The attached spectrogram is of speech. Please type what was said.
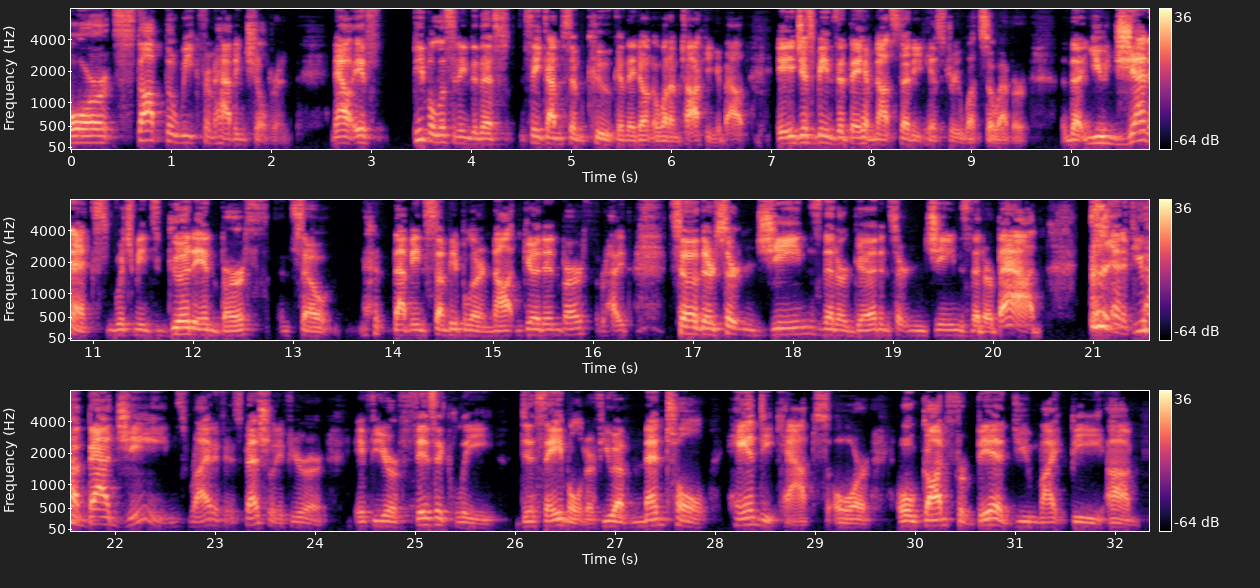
or stop the weak from having children. Now, if people listening to this think I'm some kook and they don't know what I'm talking about, it just means that they have not studied history whatsoever. The eugenics, which means good in birth, and so that means some people are not good in birth, right? So there's certain genes that are good and certain genes that are bad. and if you have bad genes, right, if especially if you're if you're physically disabled or if you have mental handicaps or oh god forbid you might be um,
